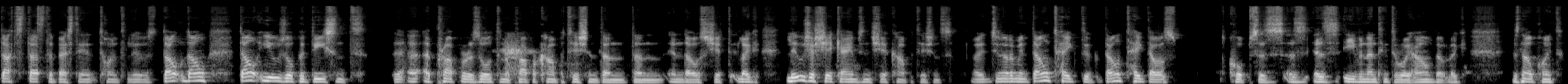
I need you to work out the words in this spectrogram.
that's that's the best time to lose. Don't don't don't use up a decent a, a, proper result in a proper competition than than in those shit like lose your shit games and shit competitions. Right? Do you know what I mean? Don't take the don't take those cups as as, as even anything to write home about. Like there's no point.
